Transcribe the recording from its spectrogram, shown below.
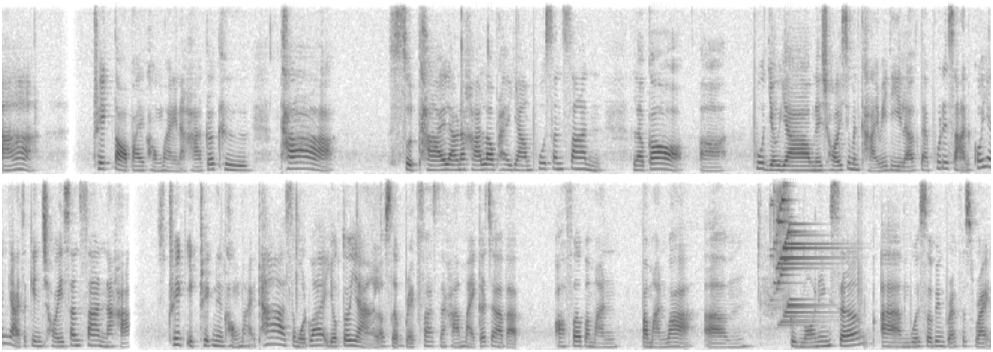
อ่าทริคต่อไปของใหม่นะคะก็คือถ้าสุดท้ายแล้วนะคะ เราพยายามพูดสั้นๆ แล้วก็ พูดยาวๆ ในช้อยที่มันขายไม่ดีแล้ว แต่ผู้โดยสารก็ยังอยากจะกินช้อยสั้น ๆนะคะทริคอีกทริคหนึ่งของใหม่ถ้าสมมติว่ายกตัวอย่างเราเสิร์ฟเบรคฟาสต์นะคะใหม่ก็จะแบบออฟเฟอร์ประมาณประมาณว่า um, Good morning sir um, we're serving breakfast right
